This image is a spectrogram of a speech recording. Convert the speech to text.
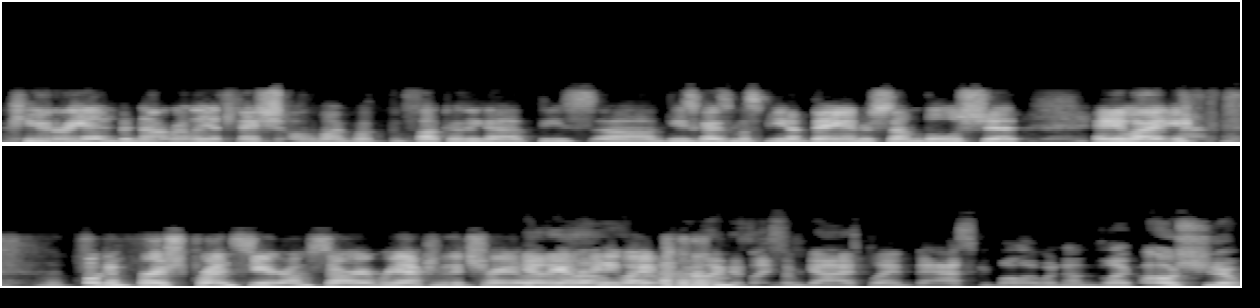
period, but not really official. Oh my, what the fuck are they got? These uh, these guys must be in a band or some bullshit. Anyway, fucking Fresh Prince here. I'm sorry, I'm reacting to the trailer. Yeah, they got anyway. like it's like some guys playing basketball. I went, I'm like, oh shit,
